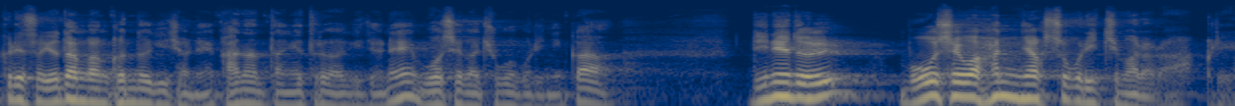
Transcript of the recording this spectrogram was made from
그래서 요단강 건너기 전에 가나안 땅에 들어가기 전에 모세가 죽어버리니까 니네들 모세와 한 약속을 잊지 말아라 그래요.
